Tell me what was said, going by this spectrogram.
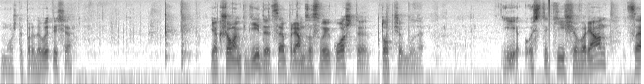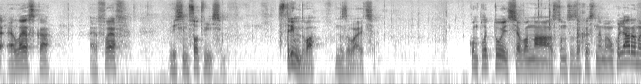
Можете передивитися. Якщо вам підійде, це прям за свої кошти топчик буде. І ось такий ще варіант це LS FF808. Stream 2 називається. Комплектується вона сонцезахисними окулярами,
